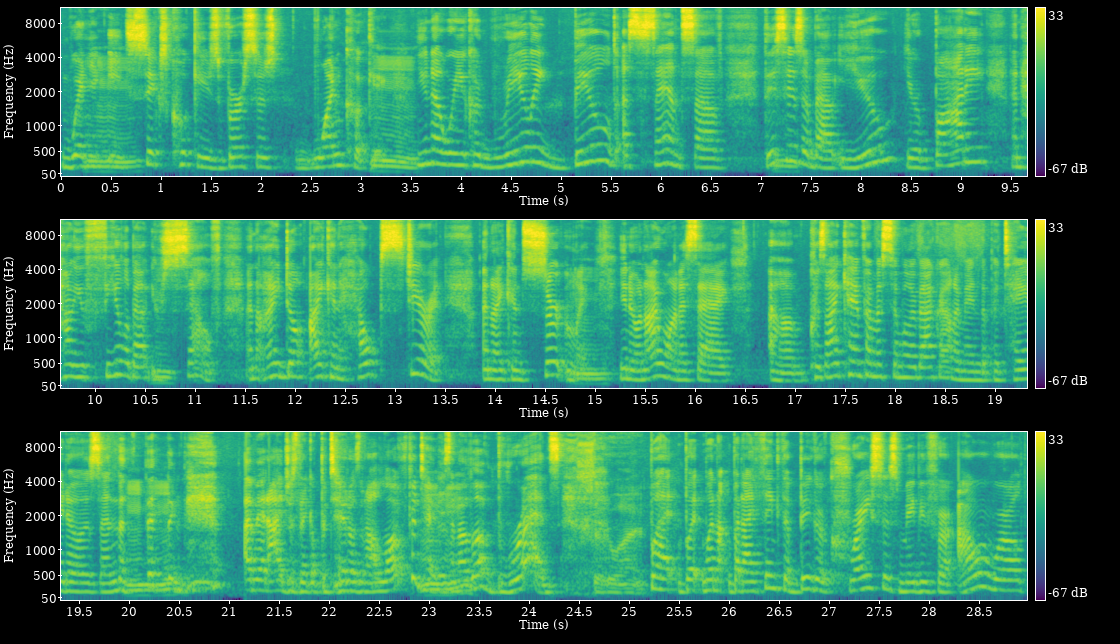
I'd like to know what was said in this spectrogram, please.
when you eat mm. six cookies versus one cookie? Mm. You know, where you could really build a sense of this mm. is about you, your body, and how you feel about yourself. And I don't, I can help steer it. And I can certainly, you know, and I want to say, um, because I came from a similar background. I mean, the potatoes and the, the, mm-hmm. I mean, I just think of potatoes, and I love potatoes, and I mm-hmm. love breads. So do I. But but when but I think the bigger crisis maybe for our world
